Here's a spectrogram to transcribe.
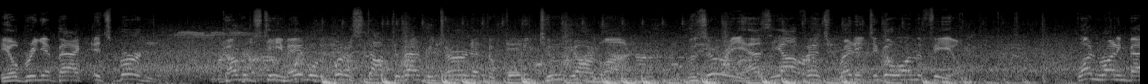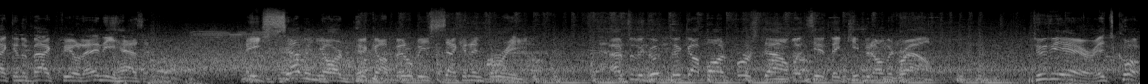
He'll bring it back. It's Burden. Coverage team able to put a stop to that return at the 42-yard line. Missouri has the offense ready to go on the field. One running back in the backfield, and he has it. A seven-yard pickup. It'll be second and three. After the good pickup on first down, let's see if they keep it on the ground. To the air, it's Cook.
